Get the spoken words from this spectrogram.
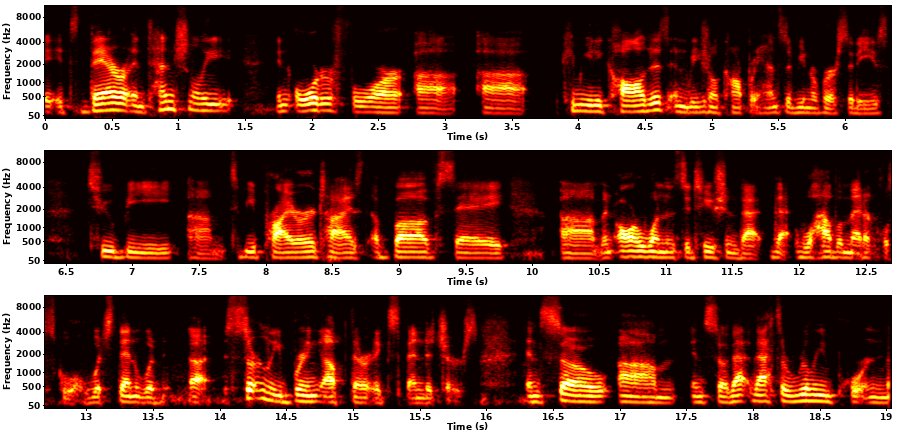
it's there intentionally in order for uh, uh, community colleges and regional comprehensive universities to be um, to be prioritized above, say, um, an R1 institution that that will have a medical school, which then would uh, certainly bring up their expenditures. And so um, and so that that's a really important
